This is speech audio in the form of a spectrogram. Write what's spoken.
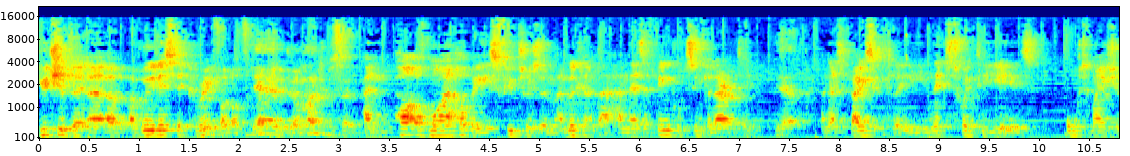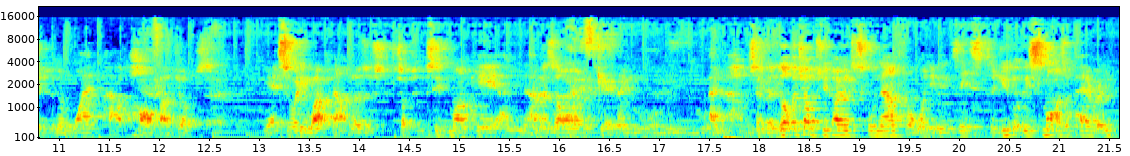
YouTube's a, a, a realistic career for a lot of Yeah, children. hundred percent. And part of my hobby is futurism and looking at that. And there's a thing called singularity, Yeah. and that's basically in the next 20 years, automation is going to wipe out half our jobs. Yeah. Yeah, it's already wiped out loads of jobs in the supermarket and in Amazon. And and, more more. and so a lot of jobs you're going to school now for won't even exist. So you've got to be smart as a parent,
